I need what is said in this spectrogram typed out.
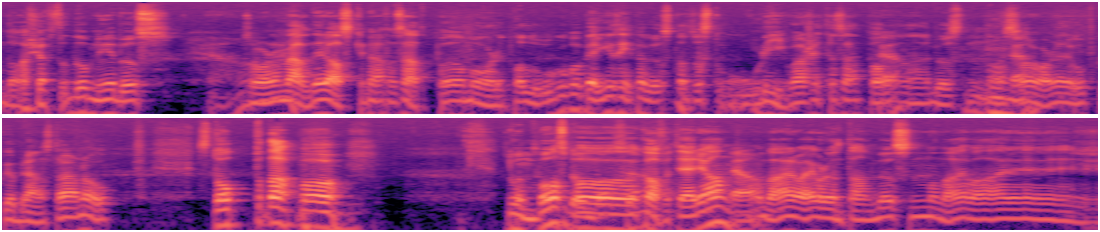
Og da kjøpte de ny buss. Og så var de veldig raske med å få sette på måle på logo på begge sider av bussen. Og så sto Ole Ivar sitt sent på denne bussen. Og så var det opp Gudbrandsdalen og opp Stopp da på Dombås på Dombås, ja. kafeteriaen. Ja. Og der var jeg Gluntan-bussen, og der var eh,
